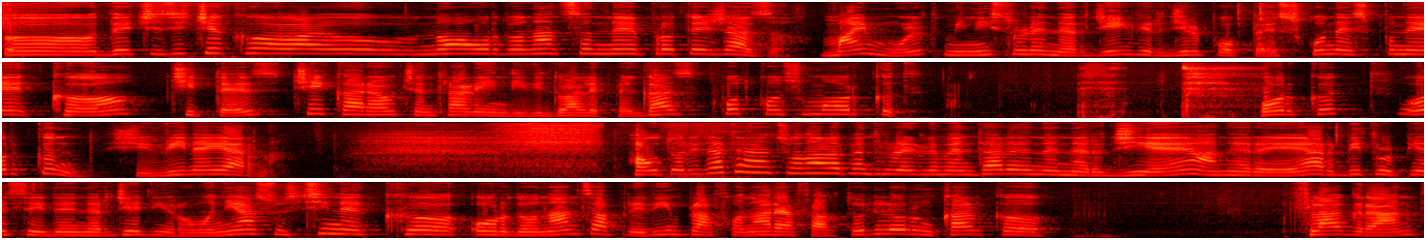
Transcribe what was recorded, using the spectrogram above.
Uh, deci zice că uh, noua ordonanță ne protejează. Mai mult, ministrul energiei Virgil Popescu ne spune că, citez, cei care au centrale individuale pe gaz pot consuma oricât. Oricât, oricând. Și vine iarna. Autoritatea Națională pentru Reglementare în Energie, ANRE, arbitrul pieței de energie din România, susține că ordonanța privind plafonarea factorilor încalcă flagrant,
